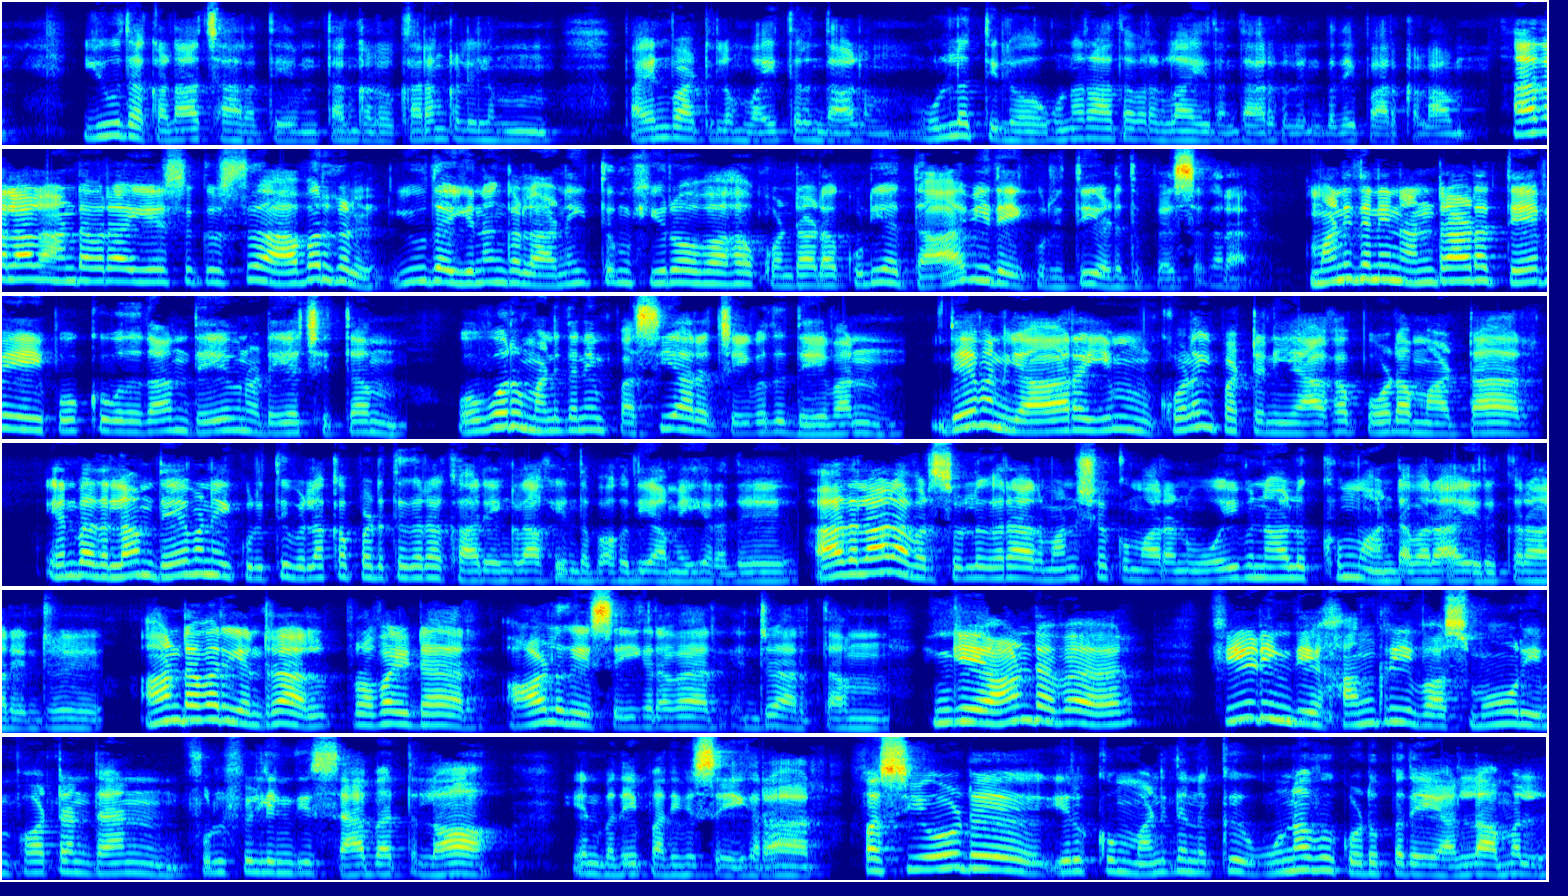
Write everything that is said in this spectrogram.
யூத கலாச்சாரத்தையும் தங்கள் கரங்களிலும் பயன்பாட்டிலும் வைத்திருந்தாலும் உள்ளத்திலோ உணராதவர்களாக இருந்தார்கள் என்பதை பார்க்கலாம். ஆதலால் ஆண்டவராய் இயேசு கிறிஸ்து அவர்கள் யூத இனங்கள் அனைத்தும் ஹீரோவாக கொண்டாடக்கூடிய தாவிதை குறித்து எடுத்து பேசுகிறார். மனிதனின் அன்றாட தேவையை போக்குவதுதான் தேவனுடைய சித்தம். ஒவ்வொரு மனிதனையும் பசியாரச் செய்வது தேவன். தேவன் யாரையும் கொலை பட்டினியாக போட மாட்டார் என்பதெல்லாம் தேவனை குறித்து விளக்கப்படுத்துகிற காரியங்களாக இந்த பகுதி அமைகிறது. ஆதலால் அவர் சொல்லுகிறார் மனுஷகுமாரன் ஓய்வு நாளுக்கும் ஆண்டவராய் இருக்கிறார் என்று. ஆண்டவர் என்றால் ப்ரொவைடர் ஆளுகை செய்கிறவர் என்று அர்த்தம். இங்கே ஆண்டவர் feeding the hungry was more important then fulfilling the Sabbath law என்பதை பதிவு செய்கிறார். பசியோடு இருக்கும் மனிதனுக்கு உணவு கொடுப்பதை அல்லாமல்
